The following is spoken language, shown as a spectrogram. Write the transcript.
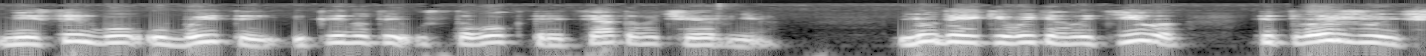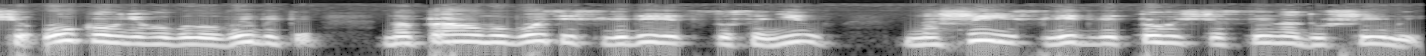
Мій син був убитий і кинутий у ставок 30 червня. Люди, які витягли тіло, підтверджують, що око у нього було вибите, на правому боці сліди від стусанів, на шиї слід від того, що сина душили.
